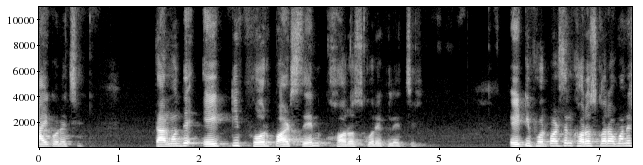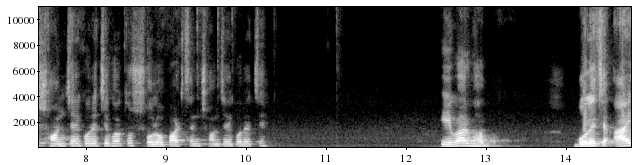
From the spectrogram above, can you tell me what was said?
আয় করেছে, তার মধ্যে এইটটি ফোর পার্সেন্ট খরচ করে ফেলেছে। এইটি ফোর পার্সেন্ট খরচ করা মানে সঞ্চয় করেছে কত? ষোলো পার্সেন্ট সঞ্চয় করেছে। এবার ভাবো, বলেছে আয়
